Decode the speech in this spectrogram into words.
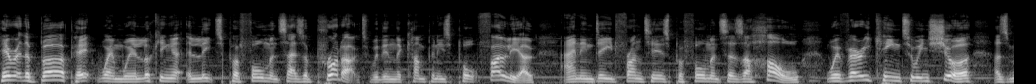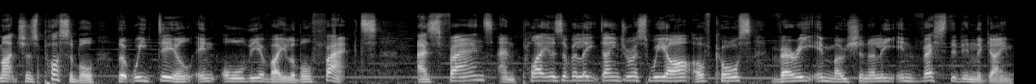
Here at the Buur Pit when we're looking at Elite's performance as a product within the company's portfolio and indeed Frontiers performance as a whole we're very keen to ensure as much as possible that we deal in all the available facts as fans and players of Elite Dangerous we are of course very emotionally invested in the game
